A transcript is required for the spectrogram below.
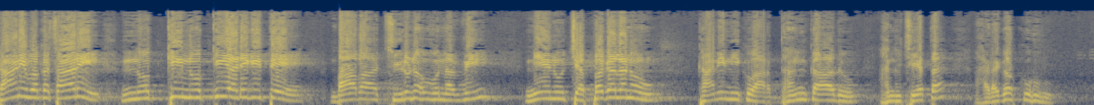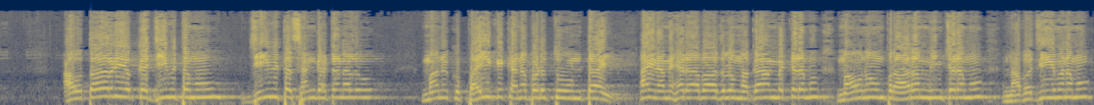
కానీ ఒకసారి నొక్కి నొక్కి అడిగితే బాబా చిరునవ్వు నవ్వి నేను చెప్పగలను కానీ నీకు అర్థం కాదు. అందుచేత అడగకు. అవతారుడి యొక్క జీవితము జీవిత సంఘటనలు మనకు పైకి కనపడుతూ ఉంటాయి. ఆయన మెహరాబాద్లో మకాం పెట్టడము మౌనం ప్రారంభించడము నవజీవనము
